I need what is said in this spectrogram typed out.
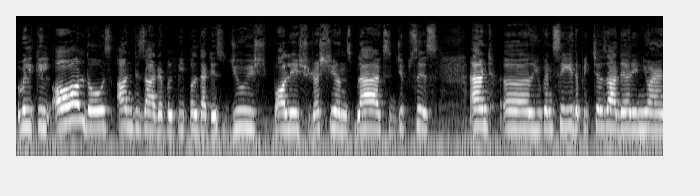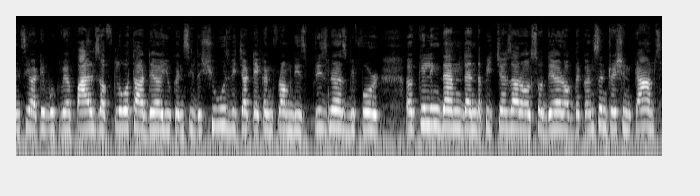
will kill all those undesirable people that is jewish polish russians blacks gypsies. And uh, you can see the pictures are there in your NCERT book where piles of cloth are there. You can see the shoes which are taken from these prisoners before uh, killing them. Then the pictures are also there of the concentration camps.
